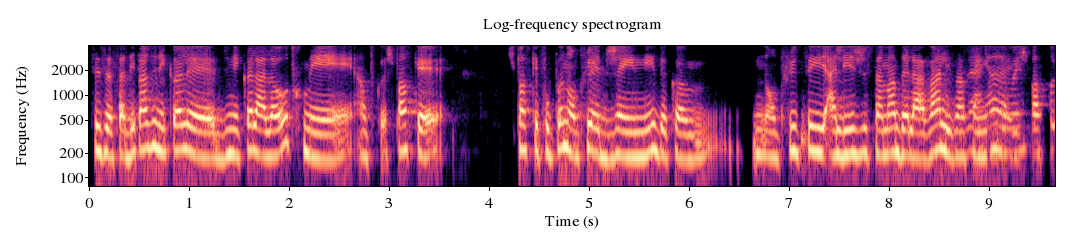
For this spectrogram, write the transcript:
c'est ça, ça dépend d'une école, euh, d'une école à l'autre, mais en tout cas, je pense que je pense qu'il faut pas non plus être gêné de comme non plus aller justement de l'avant les enseignants je pense pas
